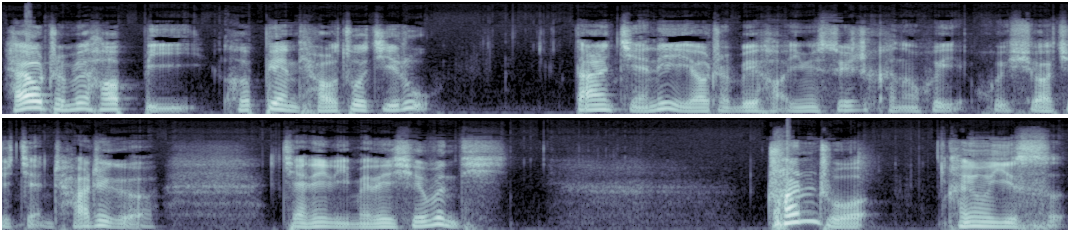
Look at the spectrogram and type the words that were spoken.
还要准备好笔和便条做记录。当然，简历也要准备好，因为随时可能会会需要去检查这个简历里面的一些问题。穿着很有意思，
